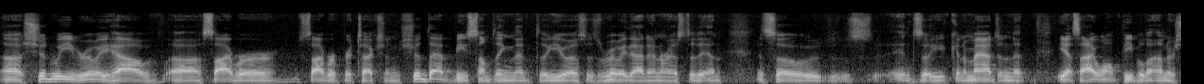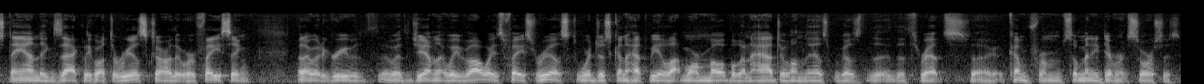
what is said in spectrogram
uh, should we really have uh, cyber cyber protection? Should that be something that the U.S. is really that interested in? And so, and so you can imagine that. Yes, I want people to understand exactly what the risks are that we're facing. But I would agree with, with Jim that we've always faced risks. We're just going to have to be a lot more mobile and agile on this because the, the threats uh, come from so many different sources.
